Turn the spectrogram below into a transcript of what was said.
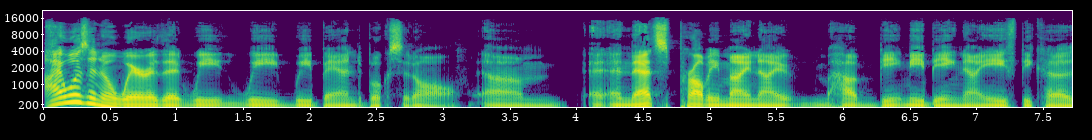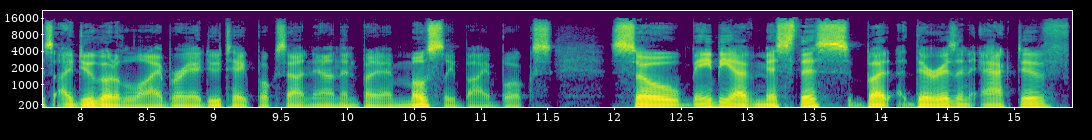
I wasn't aware that we we we banned books at all, um, and that's probably my naive, how be, me being naive because I do go to the library, I do take books out now and then, but I mostly buy books. So maybe I've missed this, but there is an active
